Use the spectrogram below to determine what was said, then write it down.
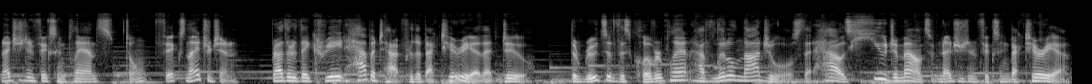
nitrogen-fixing plants don't fix nitrogen. Rather, they create habitat for the bacteria that do. The roots of this clover plant have little nodules that house huge amounts of nitrogen-fixing bacteria.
